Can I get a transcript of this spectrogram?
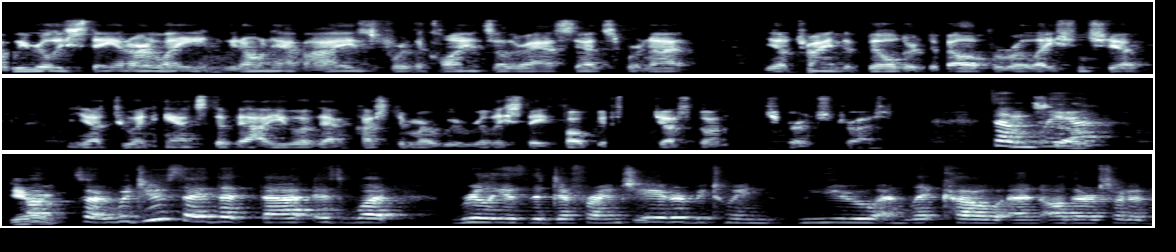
Uh, we really stay in our lane. We don't have eyes for the client's other assets. We're not, you know, trying to build or develop a relationship, you know, to enhance the value of that customer. We really stay focused just on insurance trust. So, and Leah, so, yeah. Um, so would you say that that is what really is the differentiator between you and Litco and other sort of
